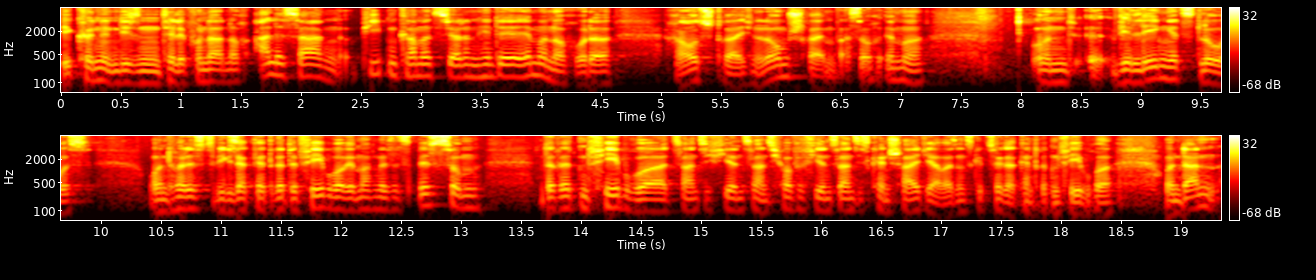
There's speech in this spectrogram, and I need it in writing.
Wir können in diesen Telefonaten noch alles sagen. Piepen kann man es ja dann hinterher immer noch oder rausstreichen oder umschreiben, was auch immer. Und äh, wir legen jetzt los. Und heute ist, wie gesagt, der 3. Februar. Wir machen das jetzt bis zum 3. Februar 2024. Ich hoffe, 24 ist kein Schaltjahr, weil sonst gibt es ja gar keinen 3. Februar. Und dann,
